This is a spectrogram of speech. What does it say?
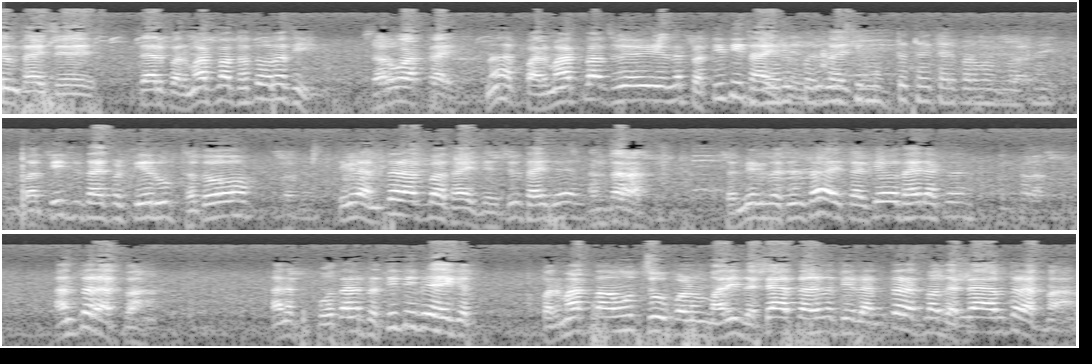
દર્શન થાય છે ત્યારે પરમાત્મા થતો નથી. શરૂઆત થાય ના પરમાત્મા છું એવી એને પ્રતીતિ થાય છે. શું થાય છે? મુક્ત થાય ત્યારે પરમાત્મા થાય. પ્રતીતિ થાય પણ તે રૂપ થતો એટલે અંતરાત્મા થાય છે. શું થાય છે? અંતરાત્મા. સમ્યક દર્શન થાય ત્યારે કેવો થાય ડાક્ટર? અંતરાત્મા. અને પોતાની પ્રતીતિ બે કે પરમાત્મા હું જ છું પણ મારી દશા અત્યારે નથી એટલે અંતરાત્મા દશા અંતરાત્મા.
